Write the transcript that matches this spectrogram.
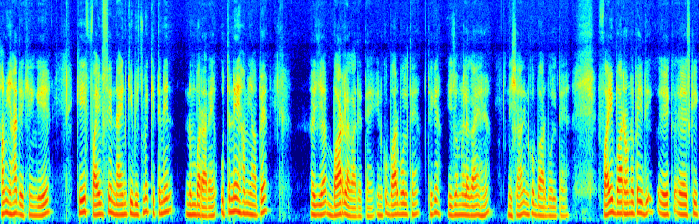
हम यहाँ देखेंगे कि फाइव से नाइन के बीच में कितने नंबर आ रहे हैं। उतने हम यहाँ पे यह बार लगा देते हैं। इनको बार बोलते हैं, ठीक है? ये जो हमने लगाए हैं, निशान, इनको बार बोलते हैं। फाइव बार होने पे एक, इसकी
